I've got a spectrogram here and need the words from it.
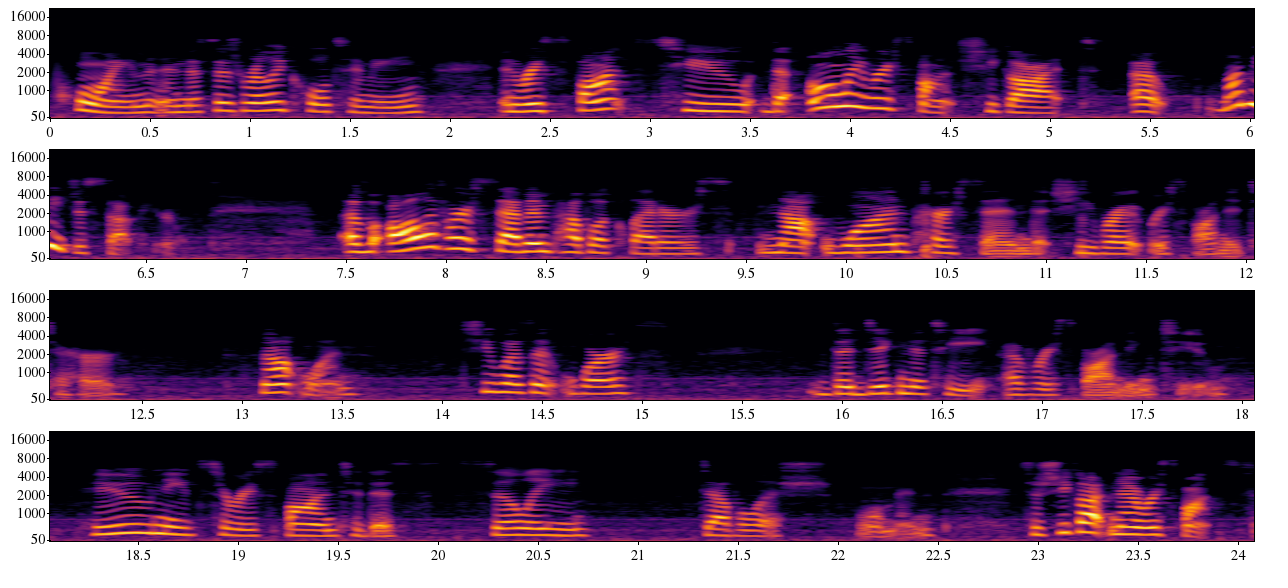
poem, and this is really cool to me, in response to the only response she got. Uh, let me just stop here. Of all of her seven public letters, not one person that she wrote responded to her. Not one. She wasn't worth the dignity of responding to. Who needs to respond to this silly, devilish woman? So she got no response,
